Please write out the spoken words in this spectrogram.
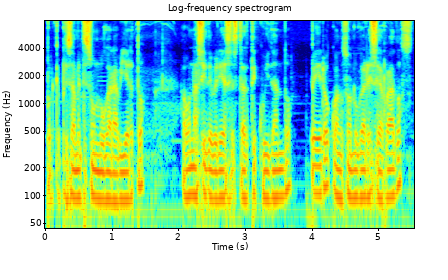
porque precisamente es un lugar abierto, aún así deberías estarte cuidando, pero cuando son lugares cerrados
